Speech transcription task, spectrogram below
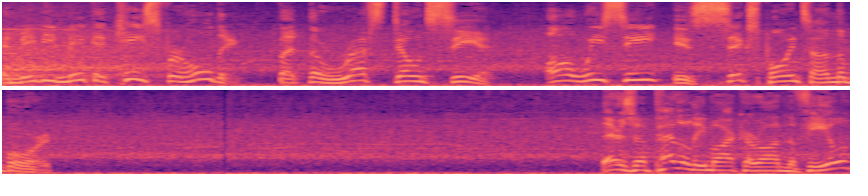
and maybe make a case for holding, but the refs don't see it. All we see is six points on the board. There's a penalty marker on the field.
